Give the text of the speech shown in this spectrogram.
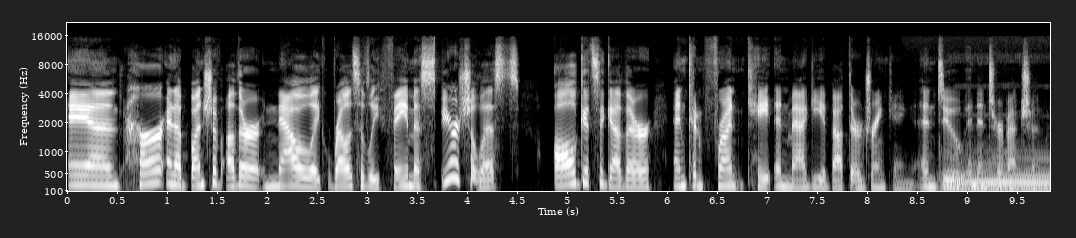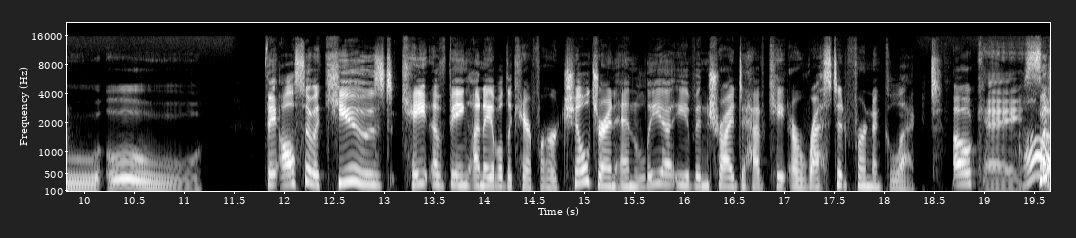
and her and a bunch of other now like relatively famous spiritualists all get together and confront Kate and Maggie about their drinking and do an intervention. Ooh, ooh. They also accused Kate of being unable to care for her children and Leah even tried to have Kate arrested for neglect. Okay. Oh. Which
